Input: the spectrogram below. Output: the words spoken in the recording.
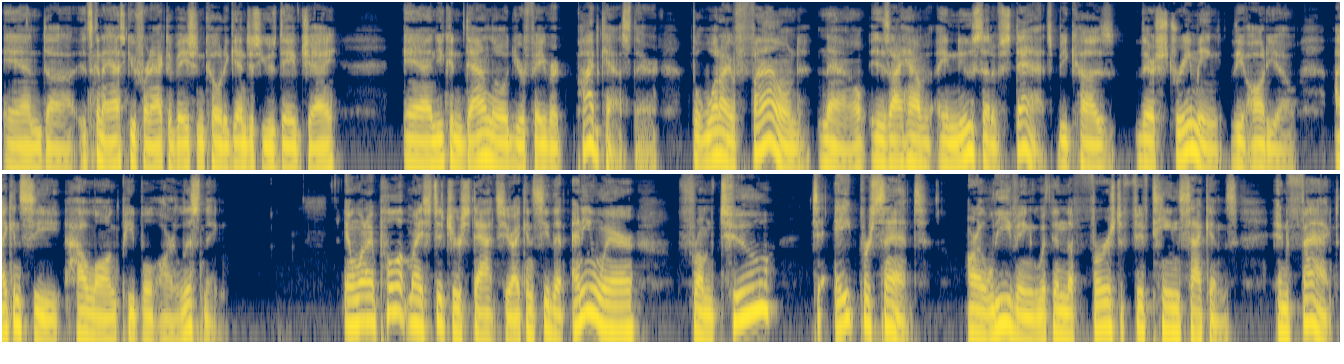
and uh, it's going to ask you for an activation code. Again, just use Dave J and you can download your favorite podcast there. But what I've found now is I have a new set of stats because they're streaming the audio. I can see how long people are listening. And when I pull up my Stitcher stats here, I can see that anywhere from two to 8% are leaving within the first 15 seconds. In fact,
